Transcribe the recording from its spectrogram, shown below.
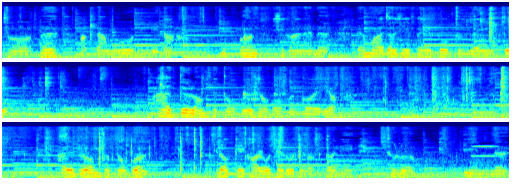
저는 박상우입니다. 이번 시간에는 네모아저씨 페이퍼 블레이드 하드럼 셋업을 접어볼 거예요. 하드럼 셋업은 이렇게 가로, 세로, 대각선이 주름이 있는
